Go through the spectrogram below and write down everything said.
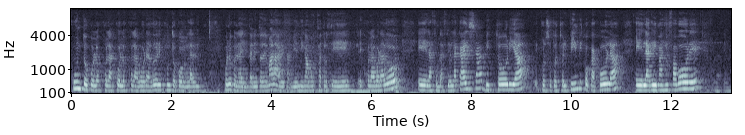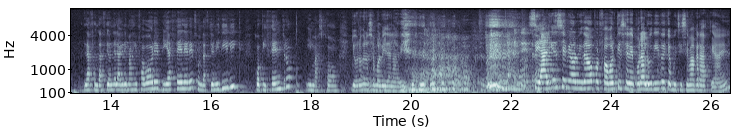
junto con los, con los colaboradores, junto con la bueno, con el Ayuntamiento de Málaga, que también digamos es colaborador, eh, la Fundación La Caixa, Victoria, eh, por supuesto el PIMPI, Coca-Cola, eh, Lágrimas y Favores, la Fundación de Lágrimas y Favores, Vía Célere, Fundación Idílic, Copicentro y Mascon. Yo creo que no se me olvida nadie. si alguien se me ha olvidado, por favor que se dé por aludido y que muchísimas gracias, ¿eh?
